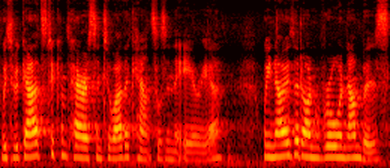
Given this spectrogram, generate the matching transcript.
With regards to comparison to other councils in the area, we know that on raw numbers,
